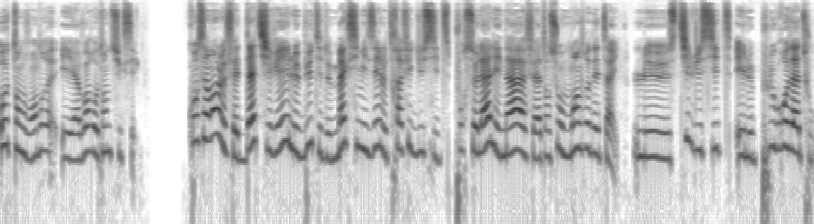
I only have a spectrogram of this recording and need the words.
autant vendre et avoir autant de succès. Concernant le fait d'attirer, le but est de maximiser le trafic du site. Pour cela, Lena a fait attention aux moindres détails. Le style du site est le plus gros atout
